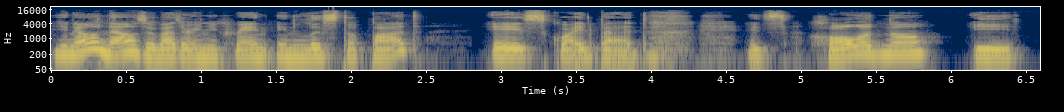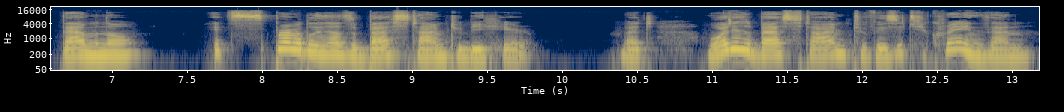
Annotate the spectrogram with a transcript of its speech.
You know now the weather in Ukraine in listopad is quite bad. It's холодно и темно. It's probably not the best time to be here. But what is the best time to visit Ukraine then?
